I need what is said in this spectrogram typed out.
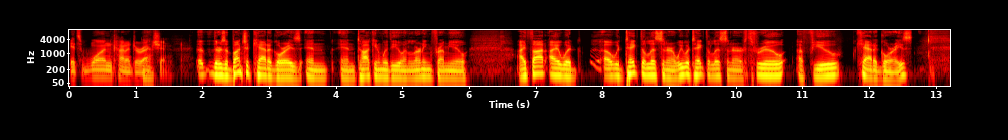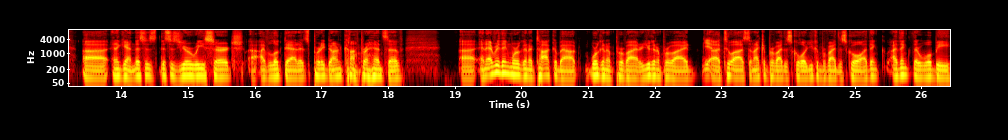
it's one kind of direction. Yeah. Uh, there's a bunch of categories in in talking with you and learning from you. I thought I would uh, would take the listener. We would take the listener through a few categories. Uh, and again, this is this is your research. Uh, I've looked at it; it's pretty darn comprehensive. Uh, and everything we're going to talk about, we're going to provide, or you're going to provide yeah. uh, to us, and I can provide the school, or you can provide the school. I think I think there will be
